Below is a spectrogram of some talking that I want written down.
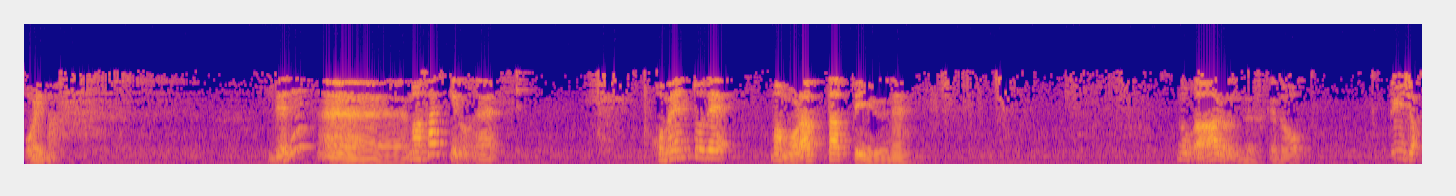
おります。でね、えーまあさっきのね、コメントで、まあ、もらったっていうね、のがあるんですけど、よいしょ。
